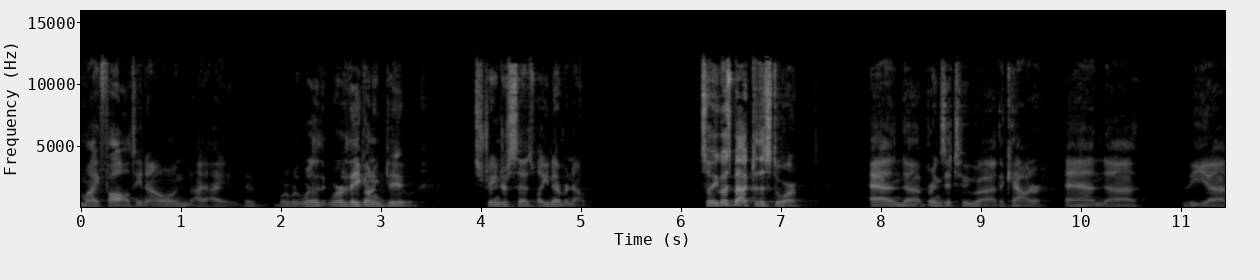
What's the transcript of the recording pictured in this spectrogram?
my fault, you know, and I, I the, what, are they, going to do? stranger says, Well, you never know. So he goes back to the store and uh, brings it to uh, the counter, and uh, the uh,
